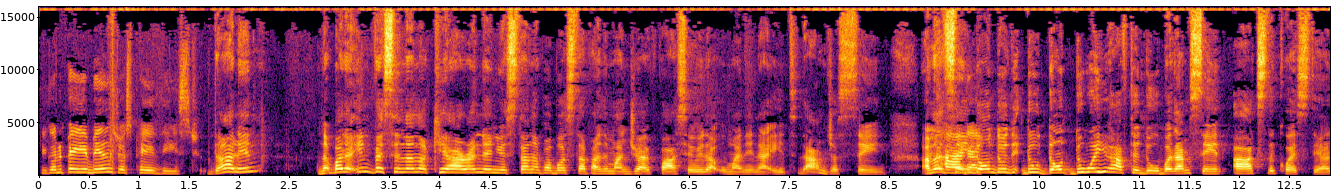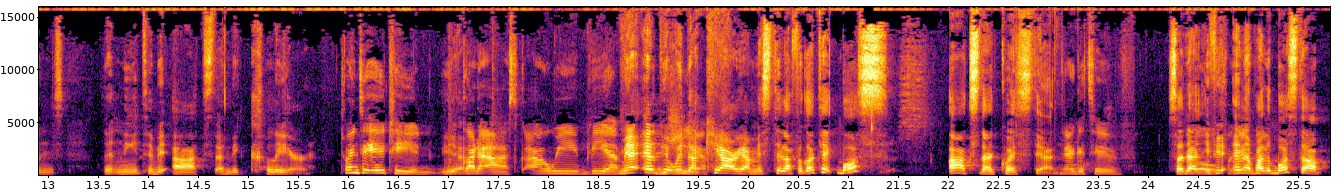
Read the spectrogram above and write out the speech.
You're going to pay your bills, just pay these two. Darling, nobody investing in a car and then you stand up a bus stop and the man drive past you with that woman in it. That I'm just saying. I'm not Car saying don't do, the, do don't do what you have to do, but I'm saying ask the questions that need to be asked and be clear. 2018, Yeah. you got to ask, are we BF May I help and you with that GF? carrier? Me still have to go take bus? Ask that question. Negative. So that No, if you end up at the bus stop,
